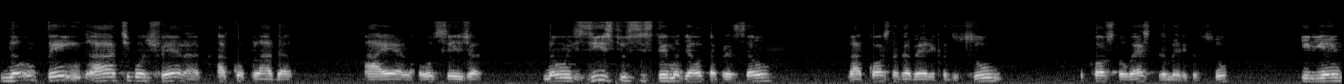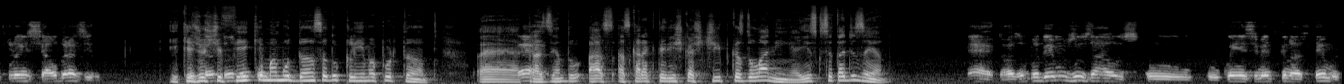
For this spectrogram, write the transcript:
não tem a atmosfera acoplada a ela, ou seja, não existe o sistema de alta pressão na costa da América do Sul, costa oeste da América do Sul, que iria influenciar o Brasil. E que justifique uma mudança do clima, portanto, é, é. trazendo as, as características típicas do Laninha. É isso que você está dizendo. É, nós não podemos usar os, o, o conhecimento que nós temos,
